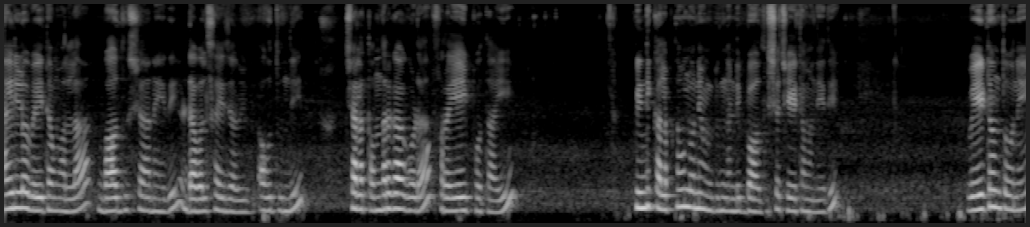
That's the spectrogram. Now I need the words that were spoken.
ఆయిల్లో వేయటం వల్ల బాదుషా అనేది డబల్ సైజ్ అవి అవుతుంది. చాలా తొందరగా కూడా ఫ్రై అయిపోతాయి. పిండి కలపడంలోనే ఉంటుందండి బాదుషా చేయటం అనేది. వేయటంతోనే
